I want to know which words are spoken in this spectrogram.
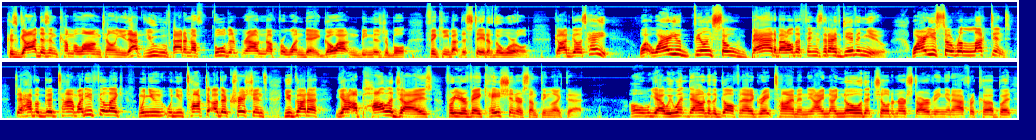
Because God doesn't come along telling you that you've had enough, fooled around enough for one day. Go out and be miserable thinking about the state of the world. God goes, hey, why are you feeling so bad about all the things that I've given you? Why are you so reluctant to have a good time? Why do you feel like when you when you talk to other Christians, you've got to you got to apologize for your vacation or something like that? Oh yeah, we went down to the Gulf and had a great time, and I, I know that children are starving in Africa, but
